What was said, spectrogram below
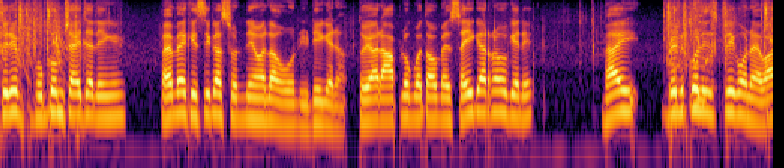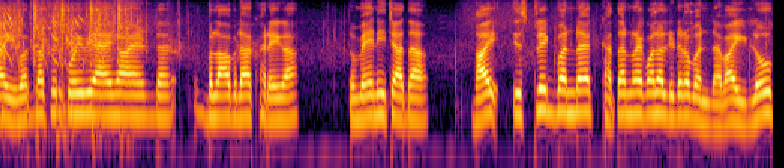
सिर्फ़ हुक्म चाहे चलेंगे। भाई, मैं किसी का सुनने वाला हूँ नहीं, ठीक है ना? तो यार, आप लोग बताओ, मैं सही कर रहा हूँ कि नहीं? भाई, बिल्कुल स्ट्रिक होना है, भाई, वरना फिर कोई भी आएगा एंड बुला बुला करेगा। तो मैं नहीं चाहता। भाई स्ट्रिक बनना है, खतरनाक वाला लीडर बनना है। भाई, लोग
